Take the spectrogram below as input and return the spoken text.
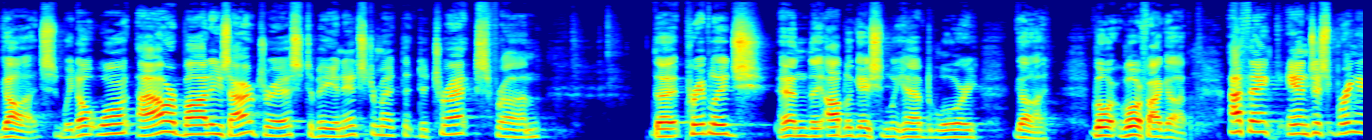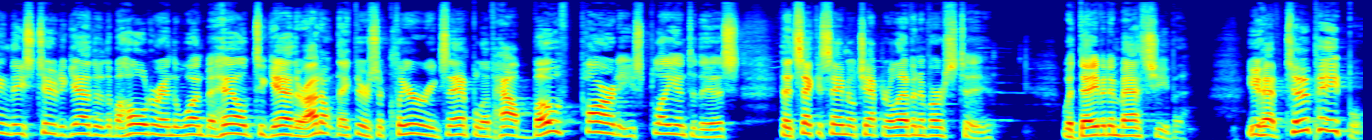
God's. We don't want our bodies, our dress, to be an instrument that detracts from the privilege and the obligation we have to glory God, glorify God. I think in just bringing these two together, the beholder and the one beheld together, I don't think there's a clearer example of how both parties play into this than 2 Samuel chapter 11 and verse 2 with David and Bathsheba. You have two people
